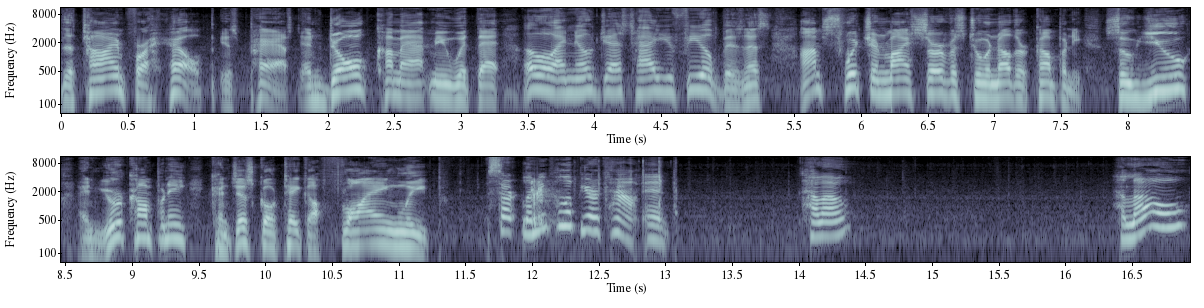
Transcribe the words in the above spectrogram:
The time for help is past, and don't come at me with that, oh, I know just how you feel business. I'm switching my service to another company, so you and your company can just go take a flying leap. Sir, let me pull up your account and. Hello? Hello?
